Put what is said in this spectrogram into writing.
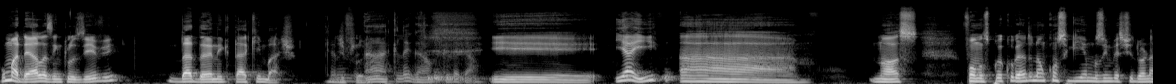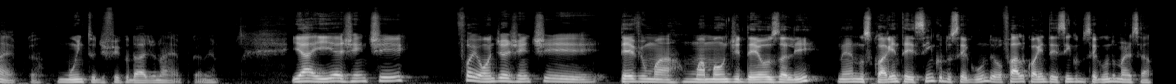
Uma delas, inclusive, da Dani que tá aqui embaixo. Caramba. De Floripa. Ah, que legal, que legal. E, e aí, a, nós fomos procurando, não conseguíamos investidor na época. Muito dificuldade na época, né? E aí a gente foi onde a gente teve uma, uma mão de Deus ali, né? Nos 45 do segundo. Eu falo 45 do segundo, Marcelo,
